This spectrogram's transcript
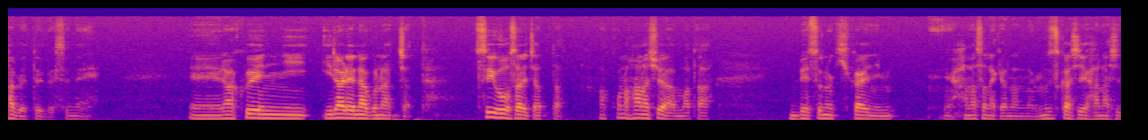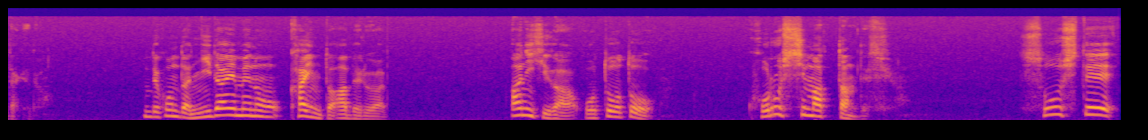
食べてですね、えー、楽園にいられなくなっちゃった。追放されちゃった。まあ、この話はまた別の機会に話さなきゃなんない難しい話だけど。で、今度は2代目のカインとアベルは、兄貴が弟を殺しちまったんですよ。そうして、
